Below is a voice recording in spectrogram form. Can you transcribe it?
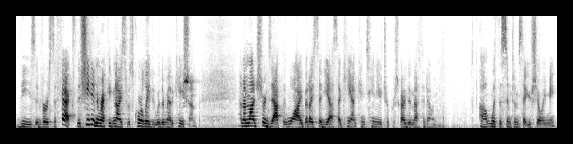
these adverse effects that she didn't recognize was correlated with her medication. And I'm not sure exactly why, but I said, yes, I can't continue to prescribe the methadone uh, with the symptoms that you're showing me.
